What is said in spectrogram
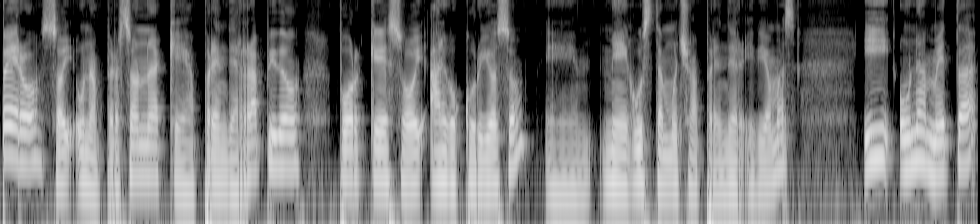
pero soy una persona que aprende rápido porque soy algo curioso. Eh, me gusta mucho aprender idiomas. Y una meta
